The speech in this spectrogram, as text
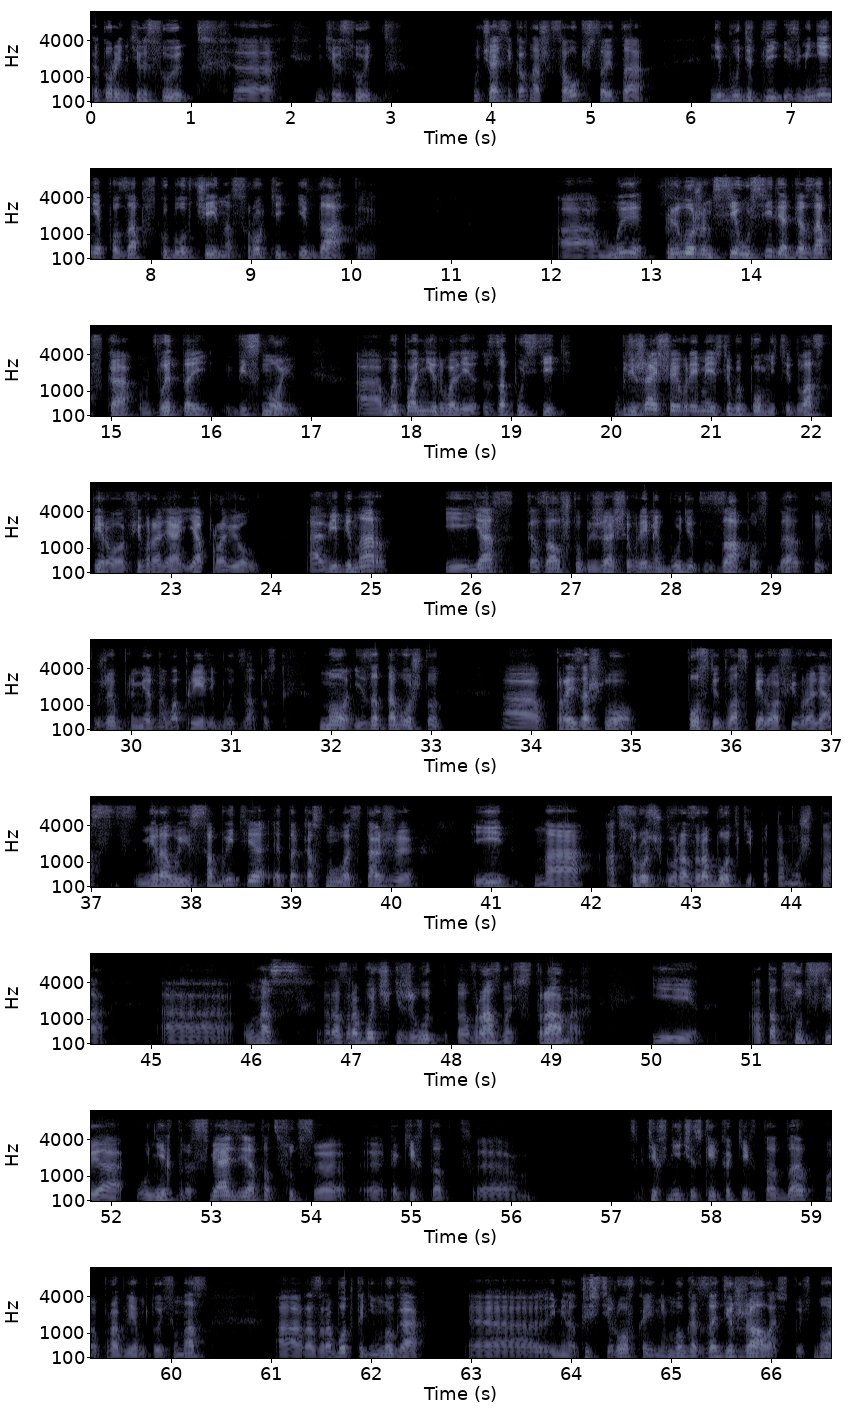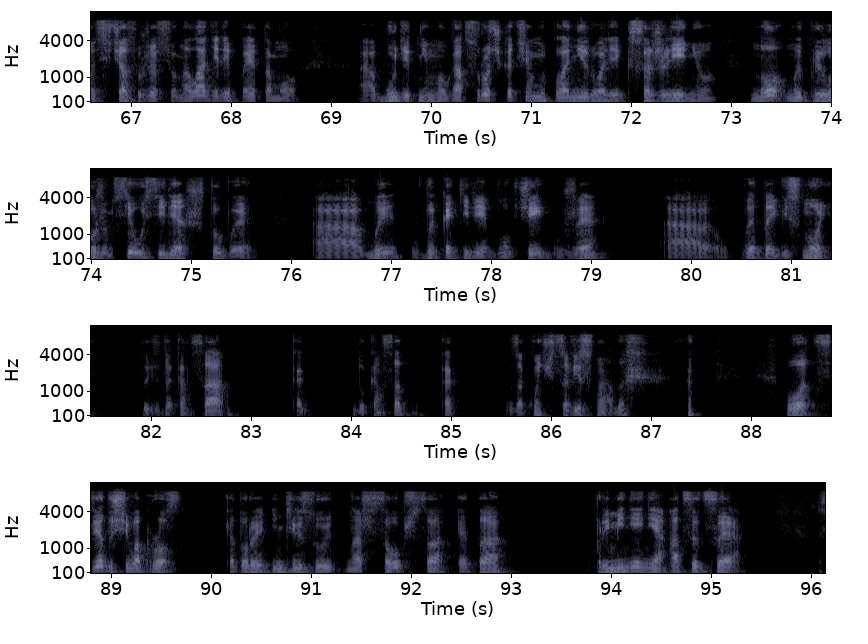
который интересует э, интересует участников нашего сообщества, это не будет ли изменения по запуску блокчейна, сроки и даты. А, мы приложим все усилия для запуска в этой весной. А, мы планировали запустить в ближайшее время, если вы помните, 21 февраля я провел а, вебинар, и я сказал, что в ближайшее время будет запуск, да, то есть уже примерно в апреле будет запуск. Но из-за того, что э, произошло после 21 февраля мировые события, это коснулось также и на отсрочку разработки, потому что э, у нас разработчики живут в разных странах, и от отсутствия у некоторых связей, от отсутствия э, каких-то э, технических каких-то да, проблем, то есть у нас а разработка немного, э, именно тестировка немного задержалась. То есть, но сейчас уже все наладили, поэтому а, будет немного отсрочка, чем мы планировали, к сожалению. Но мы приложим все усилия, чтобы а, мы выкатили блокчейн уже в этой весной. То есть до конца, как до конца, как закончится весна, да? Вот, следующий вопрос который интересует наше сообщество, это применение АЦЦ.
